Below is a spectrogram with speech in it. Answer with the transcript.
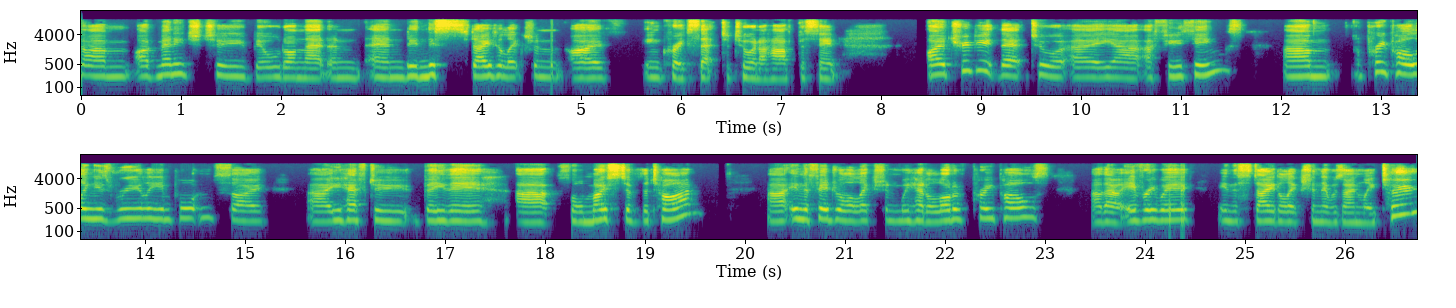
um, I've managed to build on that, and and in this state election, I've increased that to two and a half percent. I attribute that to a uh, a few things. Um, pre-polling is really important, so uh, you have to be there uh, for most of the time. Uh, in the federal election, we had a lot of pre-polls. Uh, they were everywhere. In the state election, there was only two.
